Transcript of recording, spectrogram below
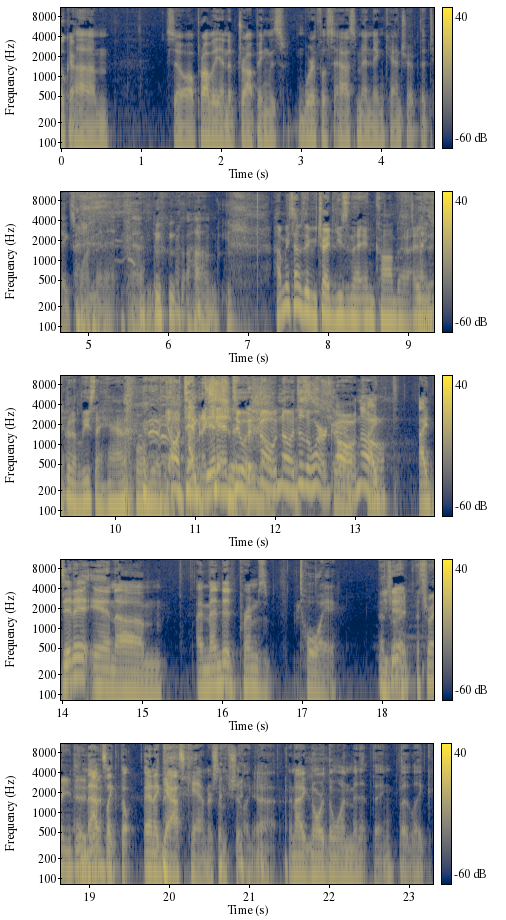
Okay. Um, so I'll probably end up dropping this worthless ass mending cantrip that takes one minute. And um, How many times have you tried using that in combat? There's know. been at least a handful. You're like, oh damn it, I, did can't it. do it. No, no, it doesn't work. Oh no. I I did it in um, I mended Prim's toy, that's You did. Right. That's right. You did. and yeah. that's like the and a gas can or some shit like that. And I ignored the one minute thing, but like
